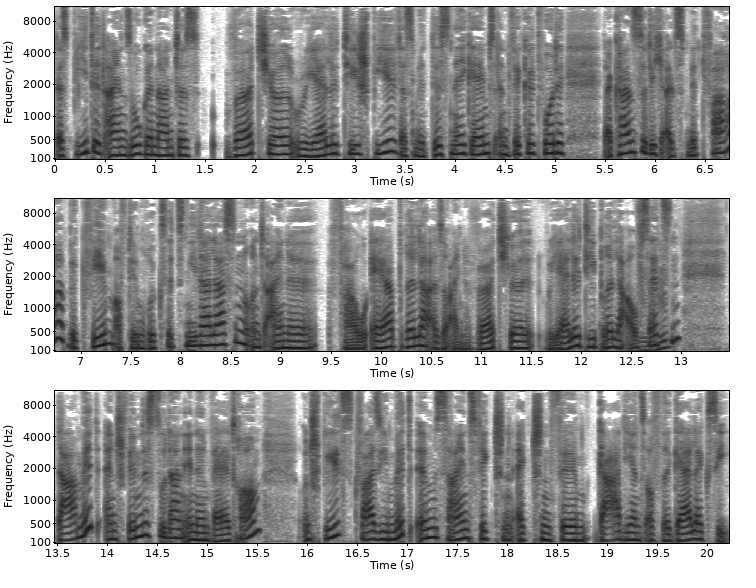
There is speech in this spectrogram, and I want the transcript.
Das bietet ein sogenanntes Virtual Reality Spiel, das mit Disney Games entwickelt wurde. Da kannst du dich als Mitfahrer bequem auf dem Rücksitz niederlassen und eine VR-Brille, also eine Virtual Reality Brille aufsetzen. Mhm. Damit entschwindest du dann in den Weltraum und spielst quasi mit im Science-Fiction-Action-Film Guardians of the Galaxy.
